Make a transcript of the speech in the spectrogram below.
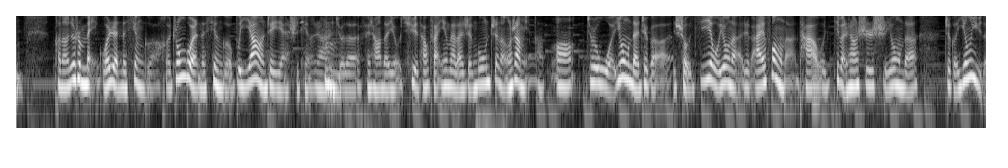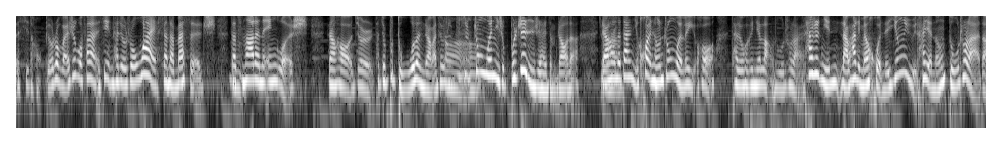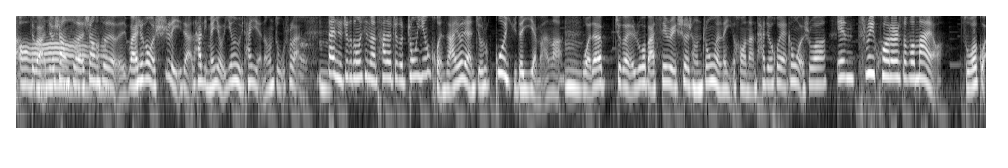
嗯可能就是美国人的性格和中国人的性格不一样这件事情，让人嗯觉得非常的有趣。它反映在了人工智能上面啊。嗯就是我用的这个手机，我用的这个 iPhone 呢，它我基本上是使用的这个英语的系统。比如说我还是给我发短信，他就说 Why send a message that's not in English，、然后就是他就不读了，你知道吧？就是、嗯就中文你是不认识还是怎么着的？然后呢，但是你换成中文了以后，他就会给你朗读出来。他是你哪怕里面混着英语，他也能读出来的，哦对吧？就上次哦上次我还是跟我试了一下，它里面有英语，它也能读出来。嗯但是这个东西呢，它的这个中英混杂有点就是过于的野蛮了。嗯我的这个如果把 Siri 设成中文了以后呢，它就会跟我说 in three quarters of a mile 左拐，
